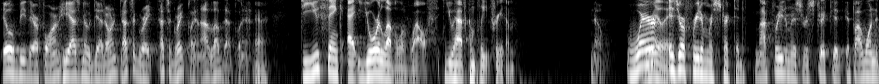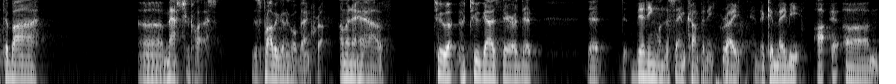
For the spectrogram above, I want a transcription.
It will be there for him. He has no debt on it. That's a great. That's a great plan. I love that plan. Yeah. Do you think at your level of wealth you have complete freedom? No, Where is Really? your freedom restricted? my freedom is restricted. If I wanted to buy a master class, that's probably going to go bankrupt. I'm going to have two uh, two guys there that that bidding on the same company, right? And that can maybe uh, um,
